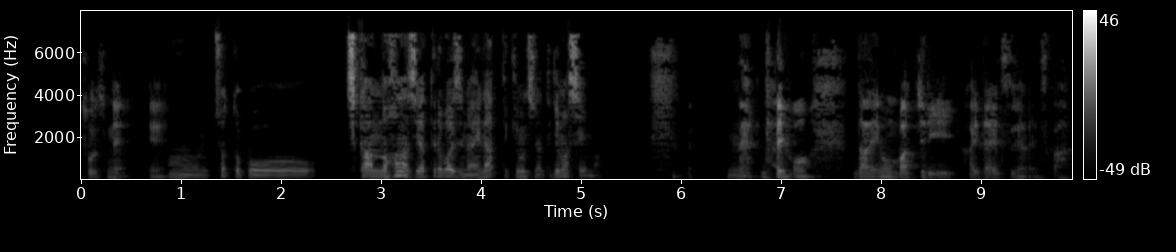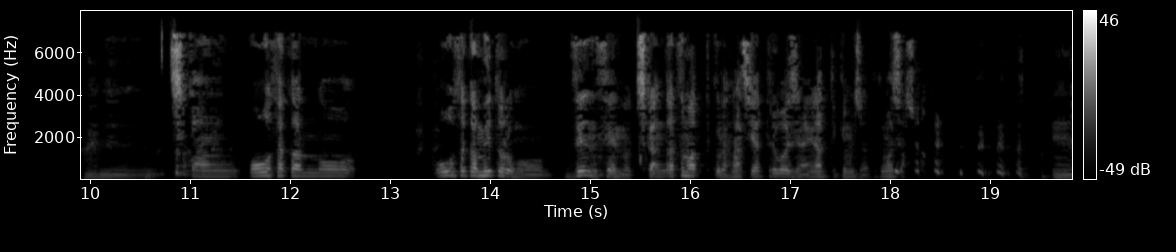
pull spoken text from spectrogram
そうですね。ええ。うん、ちょっとこう、痴漢の話やってる場合じゃないなって気持ちになってきました、今。うん台本、台本バッチリ書いたやつじゃないですか。うん痴漢、大阪の大阪メトロの全線の痴漢が集まってくる話やってる場合じゃないなって気持ちになってきましたし。うん。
